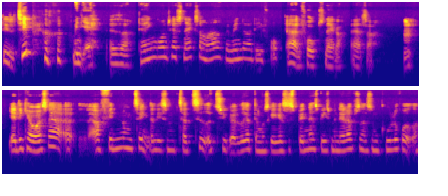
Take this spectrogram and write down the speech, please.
lille tip. Men ja, altså, der er ingen grund til at snakke så meget, medmindre det er frugt. Jeg er en frugtsnacker, altså. Ja, det kan jo også være at, at finde nogle ting, der ligesom tager tid at tykke. Jeg ved at det måske ikke er så spændende at spise, men netop sådan noget som gulerødder.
